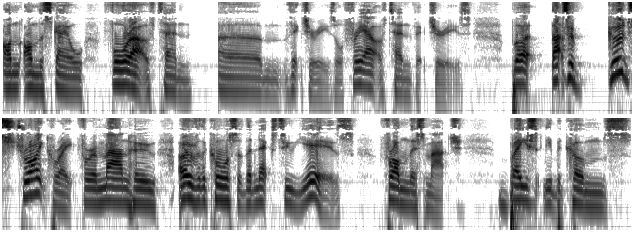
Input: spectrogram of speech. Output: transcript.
on on the scale four out of ten um, victories or three out of ten victories, but that's a good strike rate for a man who, over the course of the next two years from this match, basically becomes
